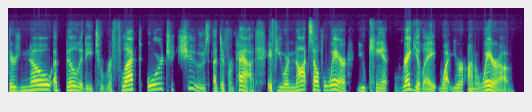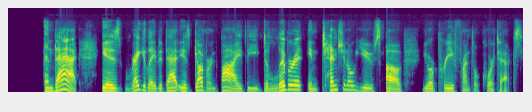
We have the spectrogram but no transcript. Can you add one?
there's no ability to reflect or to choose a different path. If you are not self aware, you can't regulate what you're unaware of. And that is regulated, that is governed by the deliberate, intentional use of your prefrontal cortex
